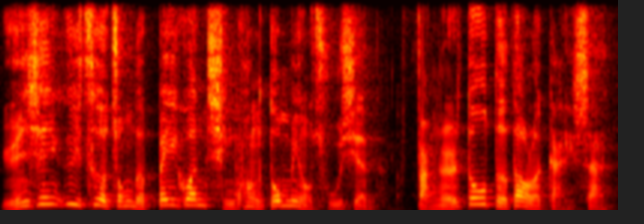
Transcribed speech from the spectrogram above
原先预测中的悲观情况都没有出现，反而都得到了改善。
